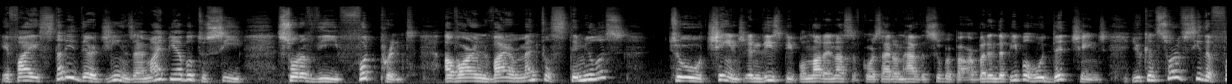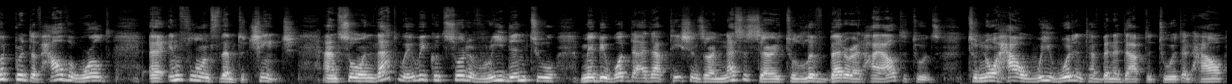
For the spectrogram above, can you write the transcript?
if I studied their genes, I might be able to see sort of the footprint of our environmental stimulus to change in these people, not in us, of course, I don't have the superpower, but in the people who did change, you can sort of see the footprint of how the world uh, influenced them to change. And so in that way, we could sort of read into maybe what the adaptations are necessary to live better at high altitudes, to know how we wouldn't have been adapted to it and how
